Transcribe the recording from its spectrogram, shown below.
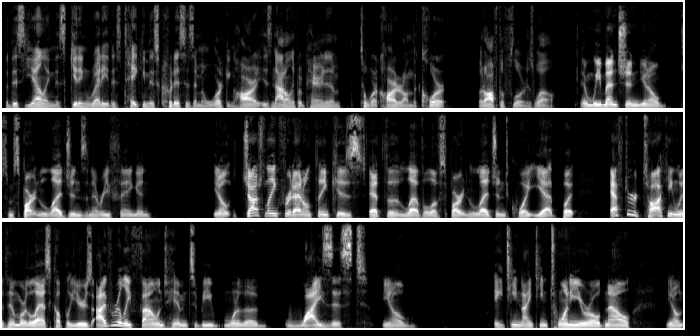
But this yelling, this getting ready, this taking this criticism and working hard is not only preparing them to work harder on the court, but off the floor as well. And we mentioned, you know, some Spartan legends and everything, and you know, Josh Langford, I don't think is at the level of Spartan legend quite yet, but after talking with him over the last couple years, I've really found him to be one of the wisest, you know, 18, 19, 20 year old now, you know,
